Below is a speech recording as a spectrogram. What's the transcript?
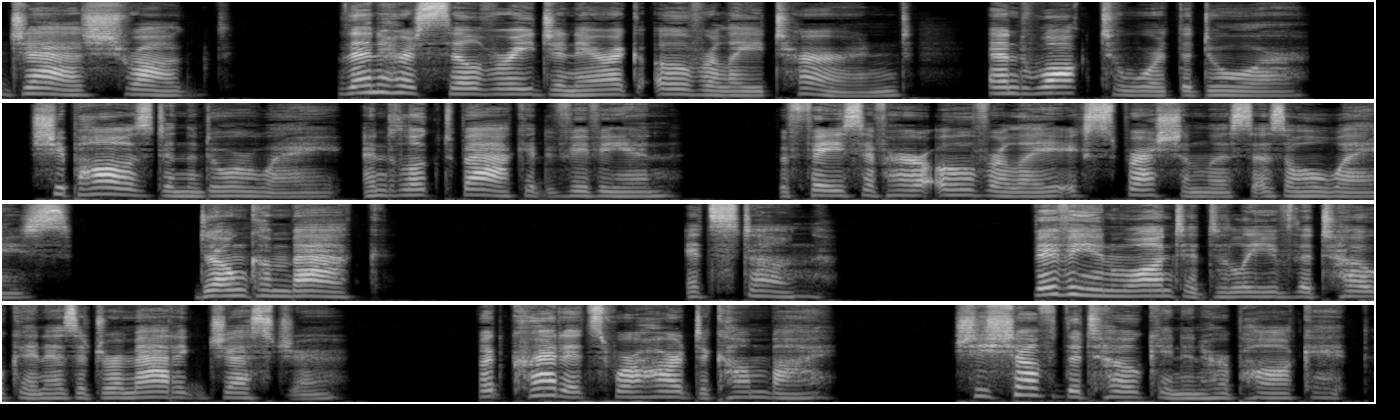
Jazz shrugged. Then her silvery generic overlay turned and walked toward the door. She paused in the doorway and looked back at Vivian, the face of her overlay expressionless as always. Don't come back. It stung. Vivian wanted to leave the token as a dramatic gesture, but credits were hard to come by. She shoved the token in her pocket.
